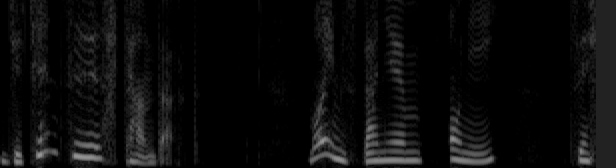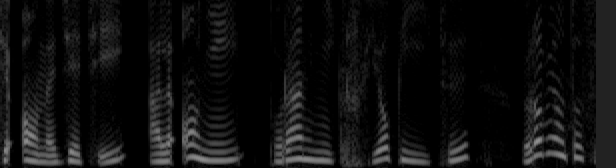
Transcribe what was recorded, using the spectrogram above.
dziecięcy standard. Moim zdaniem oni, w sensie one, dzieci, ale oni, poranni krwiopijcy, robią to z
